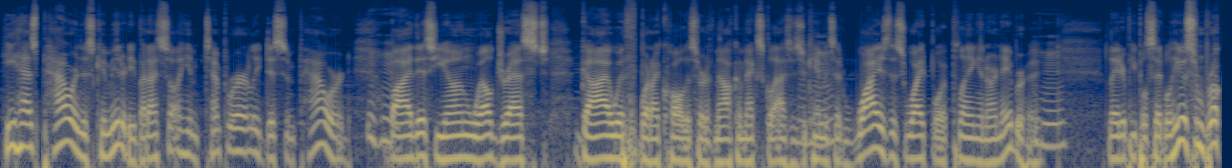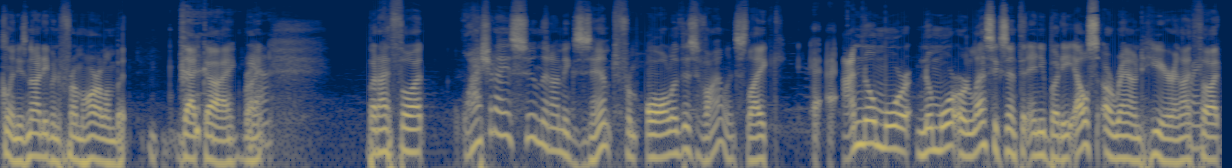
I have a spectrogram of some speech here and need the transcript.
he has power in this community, but I saw him temporarily disempowered Mhm. by this young, well-dressed guy with what I call the sort of Malcolm X glasses who came and Mhm. said, "Why is this white boy playing in our neighborhood?" Mhm. Later, people said, "Well, he was from Brooklyn. He's not even from Harlem, but that guy, right?" Yeah. But I thought, why should I assume that I'm exempt from all of this violence? Like I'm no more no more or less exempt than anybody else around here. And I Right. thought,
